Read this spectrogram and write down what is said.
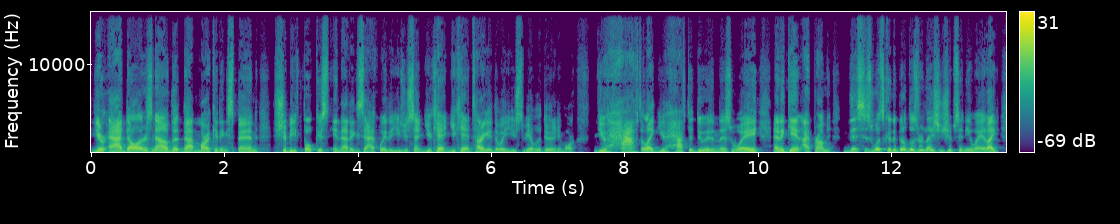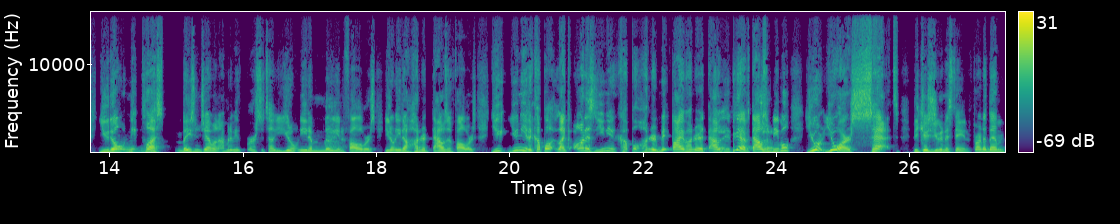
your ad dollars now, that that marketing spend should be focused in that exact way that you just said. You can't, you can't target the way you used to be able to do it anymore. You have to, like, you have to do it in this way. And again, I promise, this is what's going to build those relationships anyway. Like you don't need. Plus, ladies and gentlemen, I'm going to be the first to tell you, you don't need a million followers. You don't need a hundred thousand followers. You you need a couple. Like honestly, you need a couple hundred, five hundred, a thousand. If you have a thousand people, you you are set because you're going to stay in front of them.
